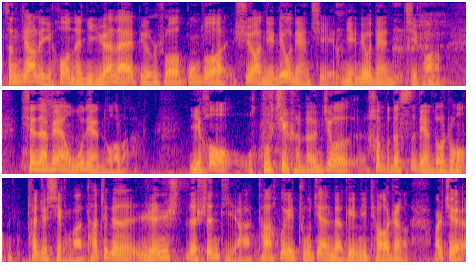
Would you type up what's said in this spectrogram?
增加了以后呢，你原来比如说工作需要你六点起，你六点起床，现在变五点多了。以后我估计可能就恨不得四点多钟他就醒了，他这个人的身体啊，他会逐渐的给你调整，而且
